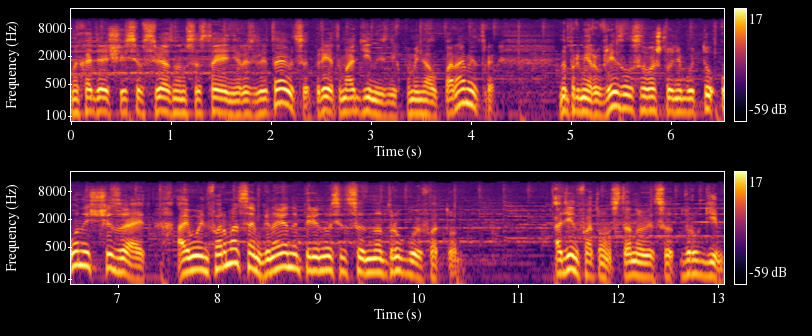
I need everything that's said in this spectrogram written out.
находящиеся в связанном состоянии, разлетаются, при этом один из них поменял параметры, например, врезался во что-нибудь, то он исчезает, а его информация мгновенно переносится на другой фотон. Один фотон становится другим.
